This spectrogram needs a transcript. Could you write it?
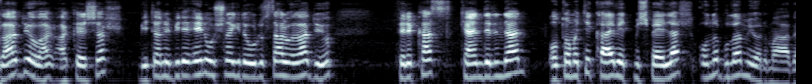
radyo var arkadaşlar. Bir tane bir de en hoşuna giden ulusal radyo. Frekans kendiliğinden otomatik kaybetmiş beyler. Onu bulamıyorum abi.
